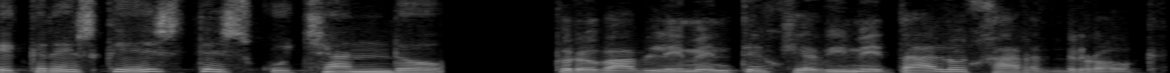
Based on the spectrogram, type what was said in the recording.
¿Qué crees que esté escuchando? Probablemente heavy metal o hard rock.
